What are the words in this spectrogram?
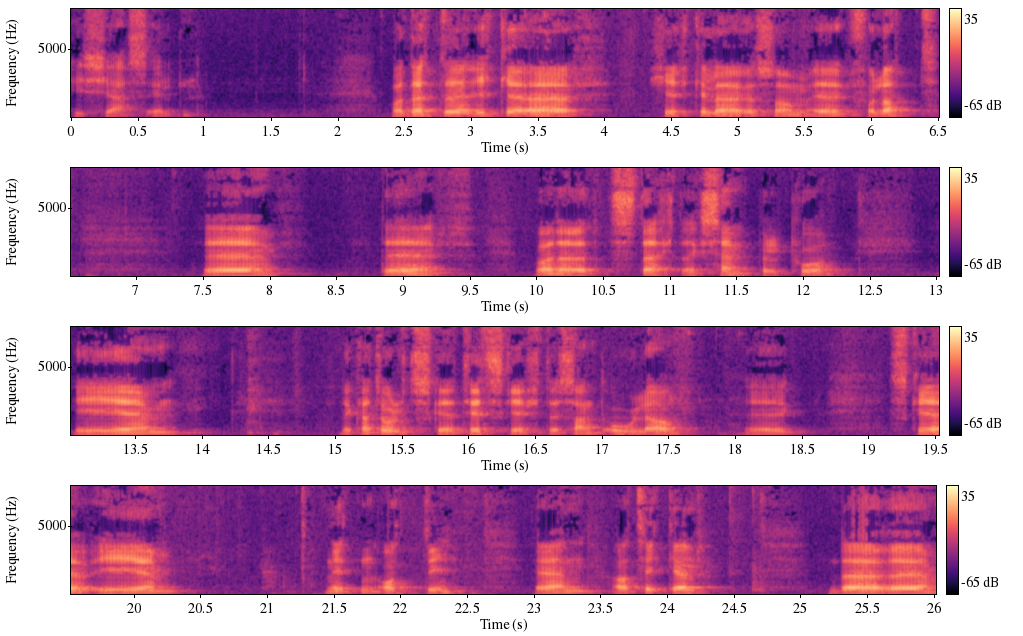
i skjærsilden. Og at dette ikke er kirkelære som er forlatt, eh, det var det et sterkt eksempel på i eh, det katolske tidsskriftet St. Olav eh, skrev i 1980 en artikkel der eh,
